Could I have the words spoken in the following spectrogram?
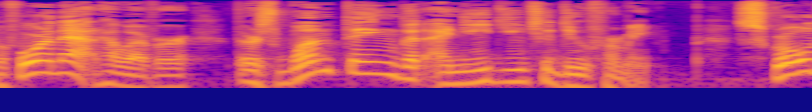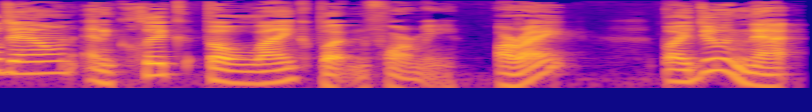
Before that, however, there's one thing that I need you to do for me. Scroll down and click the like button for me, alright? By doing that,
